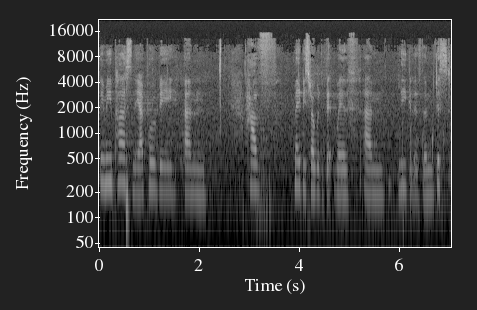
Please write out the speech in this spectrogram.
for me personally, I probably um, have maybe struggled a bit with um, legalism. Just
